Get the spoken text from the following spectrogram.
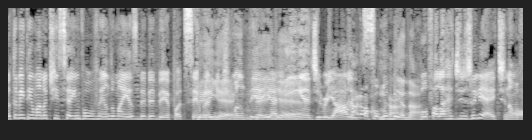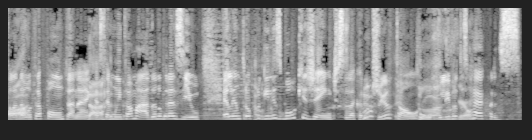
Eu também tenho uma notícia envolvendo uma ex-BBB, pode ser? pra Quem gente é? manter Quem aí a é? linha de reality. Carol Conká. Lumena. Vou falar de Juliette, não, vou Ó. falar da outra ponta, né? Tá. Que essa é muito amada no Brasil. Ela entrou pro Guinness Book, gente. Vocês acreditam? Porra. O livro dos Eu? recordes.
